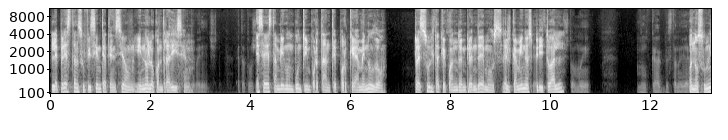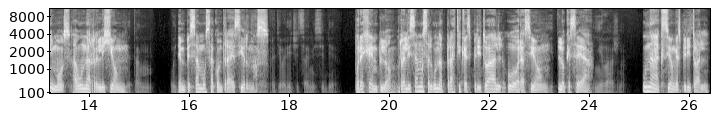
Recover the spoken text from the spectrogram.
le prestan suficiente atención y no lo contradicen. Ese es también un punto importante porque a menudo resulta que cuando emprendemos el camino espiritual o nos unimos a una religión empezamos a contradecirnos. Por ejemplo, realizamos alguna práctica espiritual u oración, lo que sea, una acción espiritual.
